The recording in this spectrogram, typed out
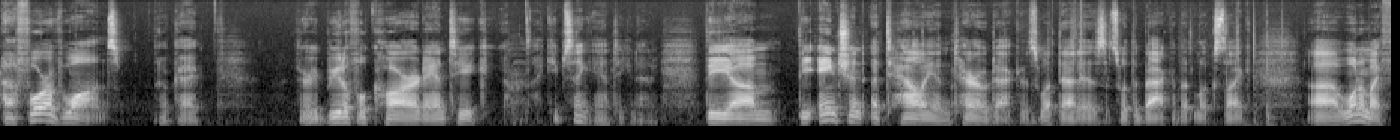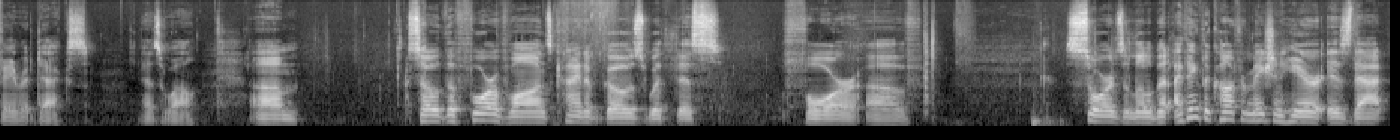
uh, four of wands. Okay, very beautiful card, antique. I keep saying antique and antique. The um, the ancient Italian tarot deck is what that is. That's what the back of it looks like. Uh, one of my favorite decks as well. Um, so the four of wands kind of goes with this four of swords a little bit. I think the confirmation here is that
